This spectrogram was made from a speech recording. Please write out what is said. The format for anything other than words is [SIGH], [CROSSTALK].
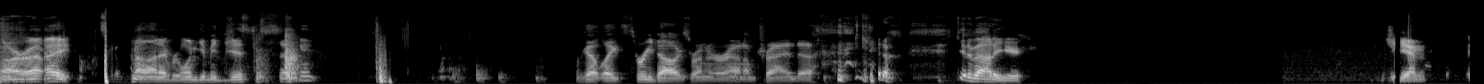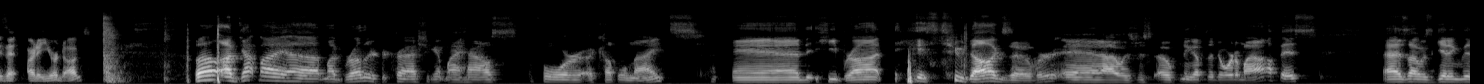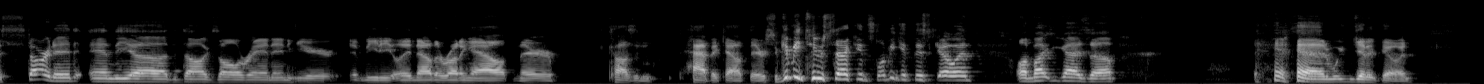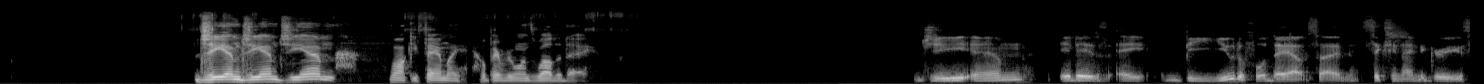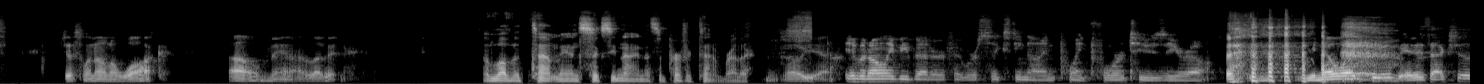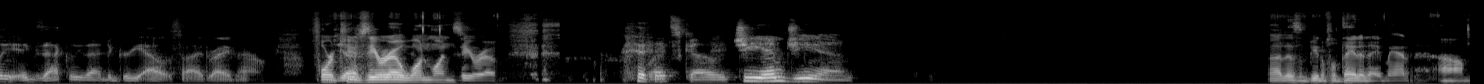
All right. What's going on, everyone? Give me just a second. We've got like three dogs running around. I'm trying to [LAUGHS] get them, get them out of here. GM, is it? Are they your dogs? Well, I've got my uh, my brother crashing at my house for a couple nights, and he brought [LAUGHS] his two dogs over, and I was just opening up the door to my office as I was getting this started, and the uh, the dogs all ran in here immediately. Now they're running out and they're causing havoc out there. So give me two seconds. Let me get this going. I'll invite you guys up, [LAUGHS] and we can get it going. GM, GM, GM, Milwaukee family. Hope everyone's well today. GM, it is a beautiful day outside, 69 degrees. Just went on a walk. Oh man, I love it. I love the temp, man. 69. That's a perfect temp, brother. Oh yeah. It would only be better if it were 69.420. [LAUGHS] You know what, Cube? It is actually exactly that degree outside right now. 420 110. Let's go. GM, GM. Uh, it is a beautiful day today, man. Um,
